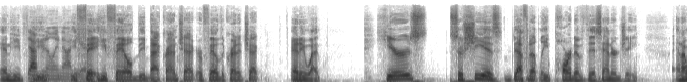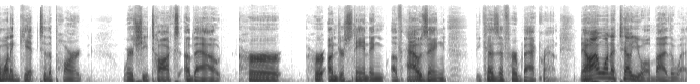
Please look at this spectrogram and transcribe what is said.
and he Definitely he, not he, here. fa- he failed the background check or failed the credit check. Anyway, here's so she is definitely part of this energy, and I want to get to the part where she talks about her her understanding of housing because of her background. Now, I want to tell you all, by the way,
